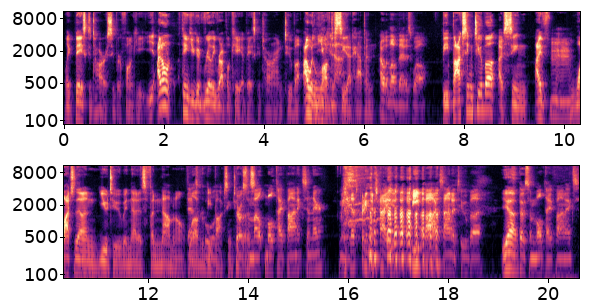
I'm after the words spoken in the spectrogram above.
Like bass guitar is super funky. I don't think you could really replicate a bass guitar on tuba. I would You love to see that happen. I would love that as well. Beatboxing tuba, I've seen, I've Mm-hmm. watched that on YouTube, and that is phenomenal. That's love cool. the beatboxing tuba. Throw some mul- multiphonics in there. I mean, that's pretty much how you beatbox on a tuba. yeah, Throw some multiphonics.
